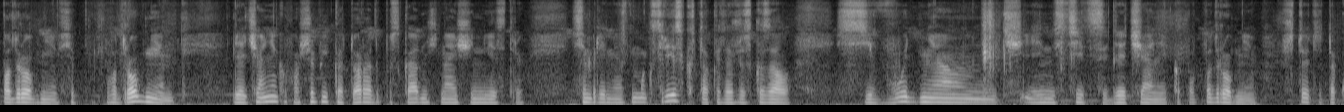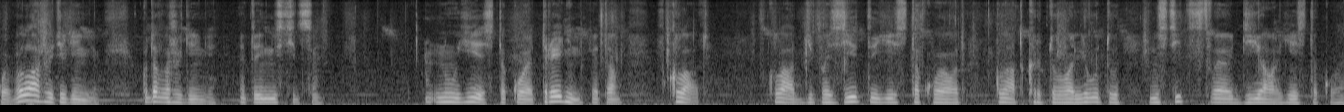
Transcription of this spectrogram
подробнее, все подробнее для чайников, ошибки, которые допускают начинающие инвесторы. Всем привет, меня зовут Макс Риск, так я уже сказал. Сегодня инвестиции для чайника поподробнее. Что это такое? Вылаживайте деньги. Куда вложить деньги? Это инвестиции. Ну, есть такое трейдинг, это вклад вклад депозиты есть такое вот вклад криптовалюту инвестиции свое дело есть такое.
